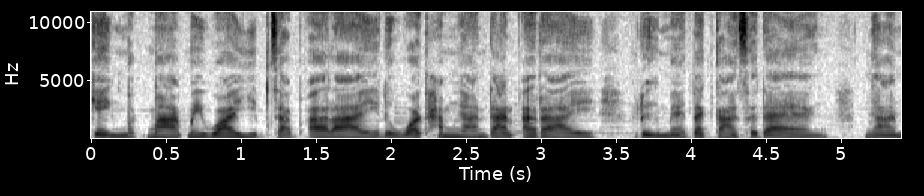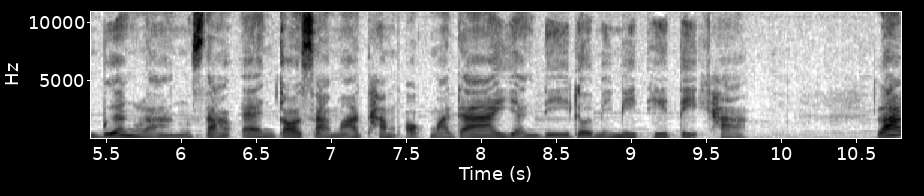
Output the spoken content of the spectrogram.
เก่งมากๆไม่ว่าหยิบจับอะไรหรือว่าทำงานด้านอะไร หรือแม้แต่การแสดง งานเบื้องหลังสาวแอนก็สามารถทำออกมาได้อย่างดีโดยไม่มีทิติค่ะ ล่า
